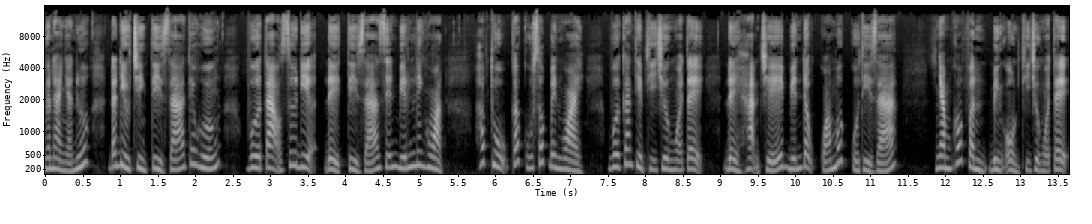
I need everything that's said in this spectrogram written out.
Ngân hàng Nhà nước đã điều chỉnh tỷ giá theo hướng vừa tạo dư địa để tỷ giá diễn biến linh hoạt, hấp thụ các cú sốc bên ngoài, vừa can thiệp thị trường ngoại tệ để hạn chế biến động quá mức của tỷ giá, nhằm góp phần bình ổn thị trường ngoại tệ.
